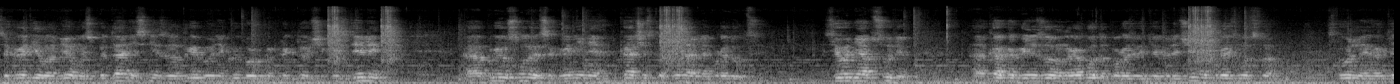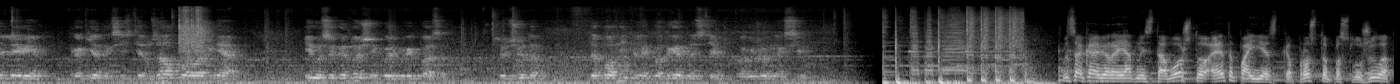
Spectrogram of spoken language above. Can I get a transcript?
сократило объем испытаний, снизило требования к выбору комплектующих изделий, при условии сохранения качества финальной продукции. Сегодня обсудим, э, как организована работа по развитию и увеличению производства ствольной артиллерии, ракетных систем залпового огня и высокоточных боеприпасов с учетом дополнительной потребности вооруженных сил. Высока вероятность того, что эта поездка просто послужила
